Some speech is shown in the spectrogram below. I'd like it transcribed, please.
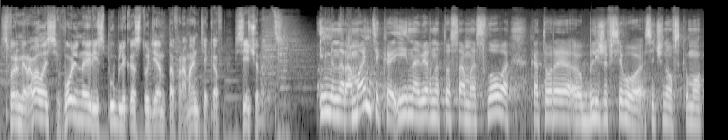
сформировалась вольная республика студентов-романтиков Сеченовец. Именно романтика и, наверное, то самое слово, которое э, ближе всего Сеченовскому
